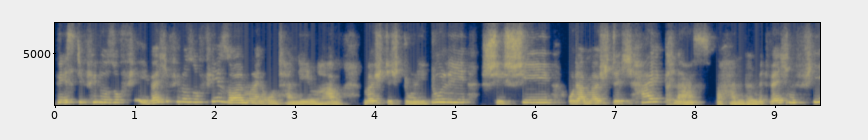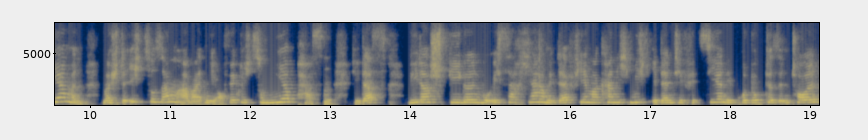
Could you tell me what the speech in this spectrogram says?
wie ist die Philosophie? Welche Philosophie soll mein Unternehmen haben? Möchte ich Dulli Dulli, Shishi oder möchte ich High Class behandeln? Mit welchen Firmen möchte ich zusammenarbeiten, die auch wirklich zu mir passen, die das widerspiegeln, wo ich sage, ja, mit der Firma kann ich mich identifizieren, die Produkte sind toll,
